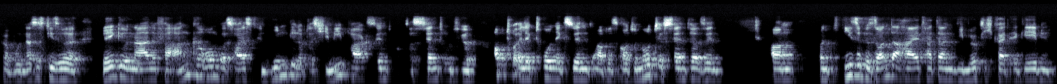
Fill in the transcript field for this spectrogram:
verbunden. Das ist diese regionale Verankerung. Das heißt, in Bündel, ob das Chemieparks sind, ob das Zentrum für Optoelektronik sind, ob es Automotive Center sind. Ähm, und diese Besonderheit hat dann die Möglichkeit ergeben,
